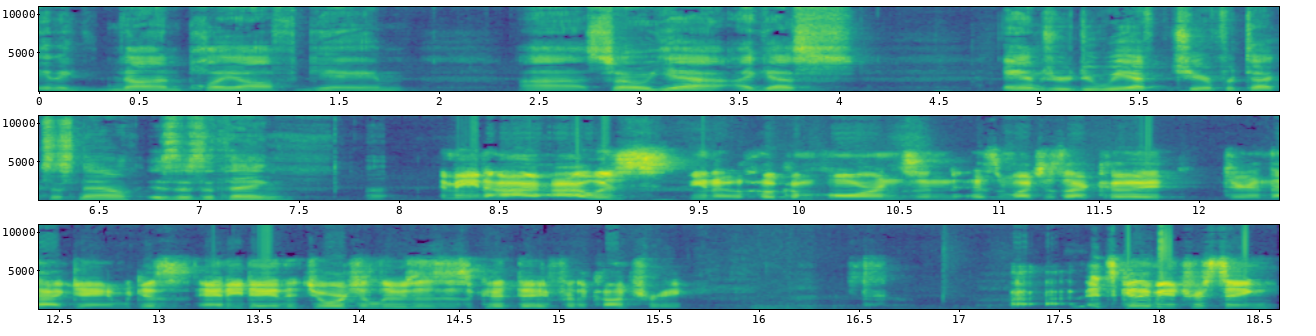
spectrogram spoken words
in a non-playoff game. Uh, so yeah, I guess Andrew, do we have to cheer for Texas now? Is this a thing? I mean, I, I was you know hook 'em horns and as much as I could during that game because any day that Georgia loses is a good day for the country. It's going to be interesting.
